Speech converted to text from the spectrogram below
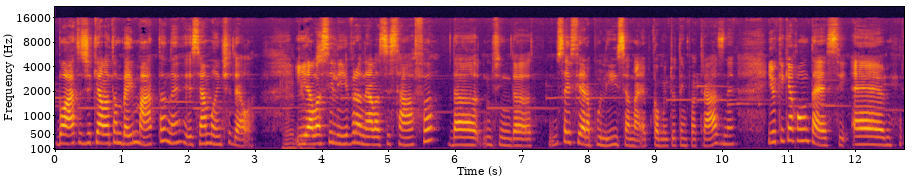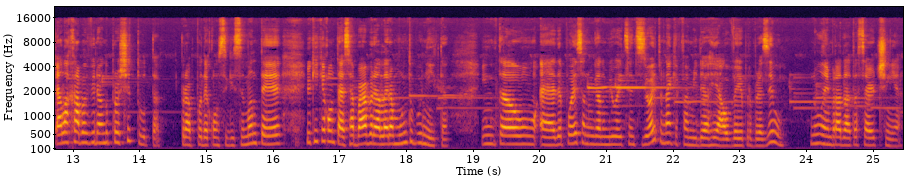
boatos de que ela também mata, né, esse amante dela. E ela se livra, né? Ela se safa da, enfim, da, não sei se era polícia na época, muito tempo atrás, né? E o que que acontece? É, ela acaba virando prostituta para poder conseguir se manter. E o que que acontece? A Bárbara, ela era muito bonita. Então, é, depois, se eu não me engano, 1808, né, que a família real veio pro Brasil, não lembro a data certinha.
